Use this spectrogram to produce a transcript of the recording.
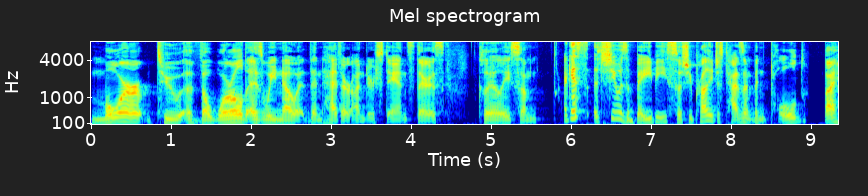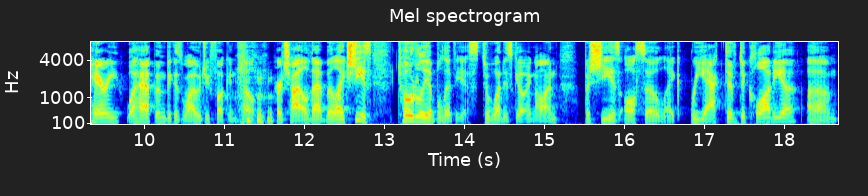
more to the world as we know it than Heather understands. There's clearly some. I guess she was a baby, so she probably just hasn't been told by Harry what happened because why would you fucking tell her child that? But like she is totally oblivious to what is going on, but she is also like reactive to Claudia. Um,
